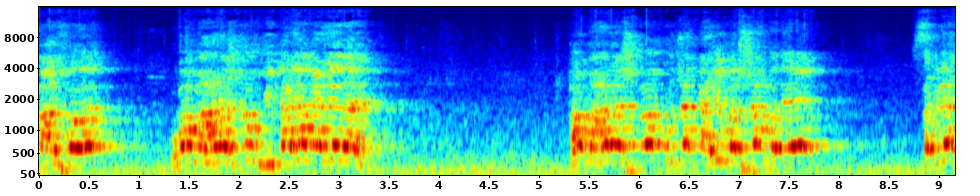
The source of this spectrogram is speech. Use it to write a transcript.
मार्फत उभा महाराष्ट्र विकायला काढलेला आहे. हा महाराष्ट्र पुढच्या काही वर्षांमध्ये सगळ्या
